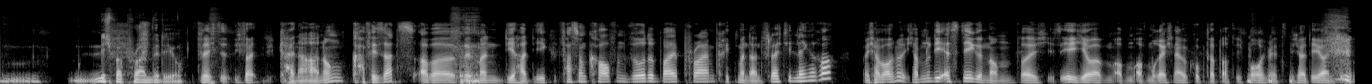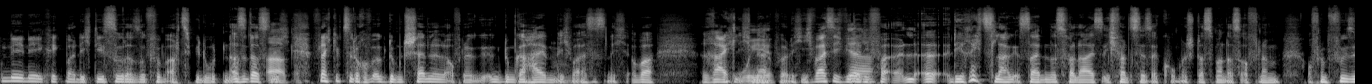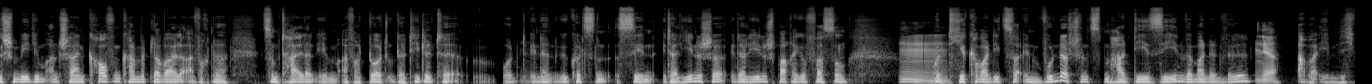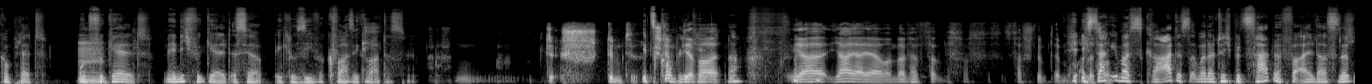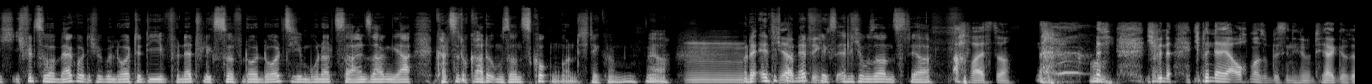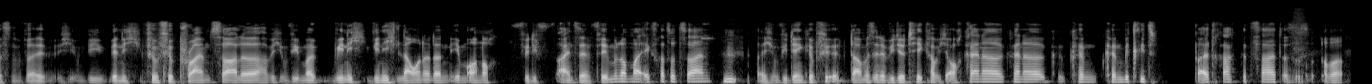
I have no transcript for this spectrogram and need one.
Nicht bei Prime Video. vielleicht, ich weiß, keine Ahnung, Kaffeesatz, aber wenn man die HD-Fassung kaufen würde bei Prime, kriegt man dann vielleicht die längere? Ich habe auch nur, ich habe nur die SD genommen, weil ich es eh hier auf, dem- auf, dem- auf dem Rechner geguckt habe, dachte ich, brauche ich mir jetzt nicht HD anzusehen. Nee, nee, kriegt man nicht. Die ist so oder so 85 Minuten. Also das Ah, nicht. okay. Vielleicht gibt's sie doch auf irgendeinem Channel, auf einer, irgendeinem Geheimen, ich weiß es nicht. Aber reichlich Weird. merkwürdig. Ich weiß nicht, wie Ja. da die, Ver äh, die Rechtslage ist seitens des Verleihs. Ich fand es sehr, sehr komisch, dass man das auf einem, auf einem physischen Medium anscheinend kaufen kann mittlerweile. Einfach eine, zum Teil dann eben einfach dort untertitelte und in den gekürzten Szenen italienische, italienischsprachige Fassung. Hm. Und hier kann man die zwar in wunderschönstem HD sehen, wenn man denn will, ja. aber eben nicht komplett. Und Hm. für Geld. Nee, nicht für Geld, ist ja inklusive, quasi gratis. Stimmt. It's Stimmt, der war, ne? ja, ja, ja, ja, man, verschwimmt immer. Ich sage immer, es ist gratis, aber natürlich bezahlt man für all das. Ne? Ich, ich finde es immer merkwürdig, wenn mir Leute, die für Netflix 12,99 im Monat zahlen, sagen, ja, kannst du doch gerade umsonst gucken. Und ich denke, hm, ja. Mm, Oder endlich ja, bei Netflix, bedingt. endlich umsonst, ja. Ach, weißt du. Hm. ich, ich, bin da, ich bin da ja auch mal so ein bisschen hin und her gerissen, weil ich irgendwie, wenn ich für, für Prime zahle, habe ich irgendwie immer wenig, wenig Laune, dann eben auch noch für die einzelnen Filme nochmal extra zu zahlen. Hm. Weil ich irgendwie denke, für, damals in der Videothek habe ich auch keine, keine, kein, keinen Mitgliedsbeitrag gezahlt. Das ist aber.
